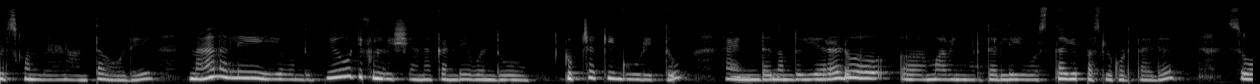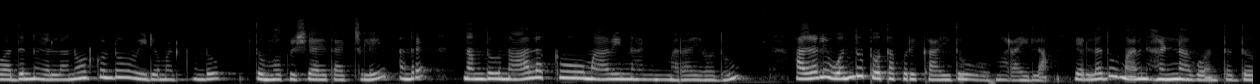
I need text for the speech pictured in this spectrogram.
ಬಿಡಿಸ್ಕೊಂಡು ಬರೋಣ ಅಂತ ಹೋದೆ. ನಾನಲ್ಲಿ ಒಂದು ಬ್ಯೂಟಿಫುಲ್ ವಿಷಯನ ಕಂಡೆ ಒಂದು ಗುಪ್ಚಕ್ಕಿ ಗೂಡಿತ್ತು. ಆ್ಯಂಡ್ ನಮ್ಮದು ಎರಡು ಮಾವಿನ ಮರದಲ್ಲಿ ಹೊಸ್ದಾಗಿ ಫಸಲು ಕೊಡ್ತಾಯಿದೆ ಸೊ ಅದನ್ನು ಎಲ್ಲ ನೋಡಿಕೊಂಡು ವೀಡಿಯೋ ಮಾಡಿಕೊಂಡು, ತುಂಬ ಖುಷಿ ಆಯಿತು ಆ್ಯಕ್ಚುಲಿ ಅಂದರೆ ನಮ್ಮದು ನಾಲ್ಕು ಮಾವಿನ ಹಣ್ಣಿನ ಮರ ಇರೋದು. ಅದರಲ್ಲಿ ಒಂದು ತೋತಾಪುರಿ ಕಾಯಿದು ಮರ ಇಲ್ಲ. ಎಲ್ಲದೂ ಮಾವಿನ ಹಣ್ಣಾಗುವಂಥದ್ದು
